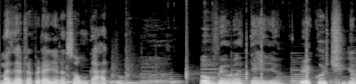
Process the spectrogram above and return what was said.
mas na verdade era só um gato. Vamos ver a matéria. Bem curtinha.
